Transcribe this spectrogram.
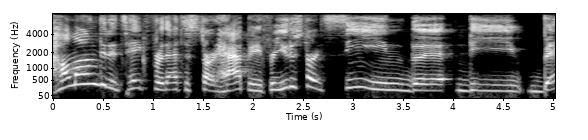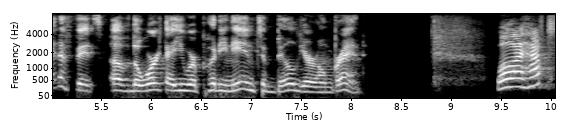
how long did it take for that to start happening for you to start seeing the the benefits of the work that you were putting in to build your own brand? Well i have to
